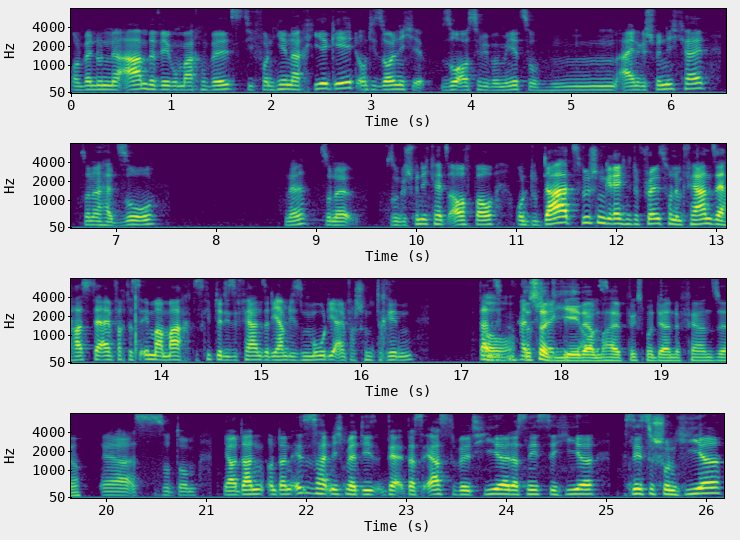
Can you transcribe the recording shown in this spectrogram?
Und wenn du eine Armbewegung machen willst, die von hier nach hier geht und die soll nicht so aussehen wie bei mir jetzt so hm, eine Geschwindigkeit, sondern halt so, ne, so eine so ein Geschwindigkeitsaufbau und du da zwischengerechnete Frames von einem Fernseher hast, der einfach das immer macht. Es gibt ja diese Fernseher, die haben diesen Modi einfach schon drin. Dann Oh. sieht es das ist halt jeder aus. halbwegs moderne Fernseher. Ja, es ist so dumm. Ja, und dann, und dann ist es halt nicht mehr die, der, das erste Bild hier, das nächste hier, das nächste schon hier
